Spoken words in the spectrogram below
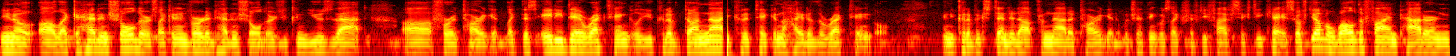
you know, uh, like a head and shoulders, like an inverted head and shoulders, you can use that uh, for a target. Like this 80 day rectangle, you could have done that. You could have taken the height of the rectangle and you could have extended out from that a target, which I think was like 55, 60K. So if you have a well-defined pattern,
